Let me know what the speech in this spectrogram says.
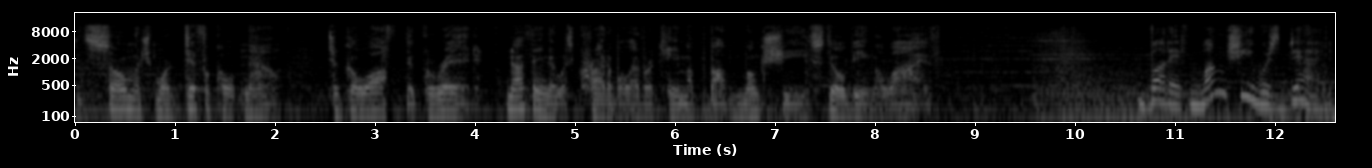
It's so much more difficult now to go off the grid. Nothing that was credible ever came up about Meng still being alive. But if Mengqi was dead,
